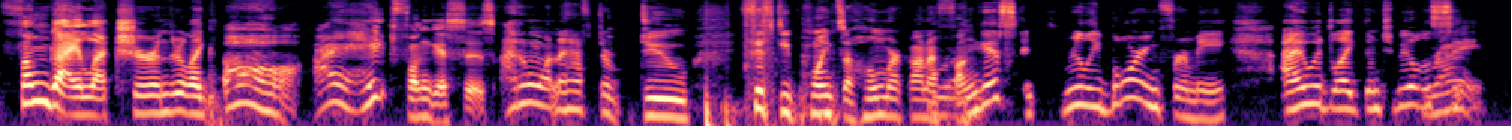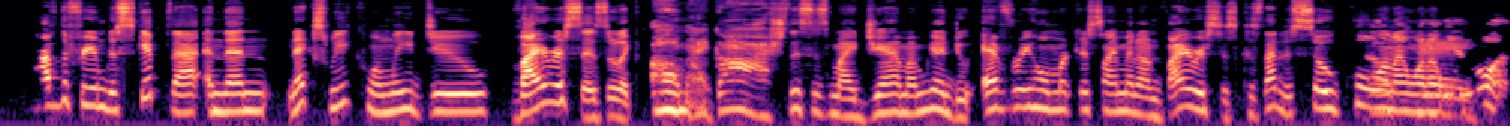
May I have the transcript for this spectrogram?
fungi lecture and they're like, oh, I hate funguses. I don't want to have to do 50 points of homework on a right. fungus. It's really boring for me. I would like them to be able to right. sit have the freedom to skip that. And then next week, when we do viruses, they're like, oh my gosh, this is my jam. I'm going to do every homework assignment on viruses because that is so cool okay. and I want to learn more.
